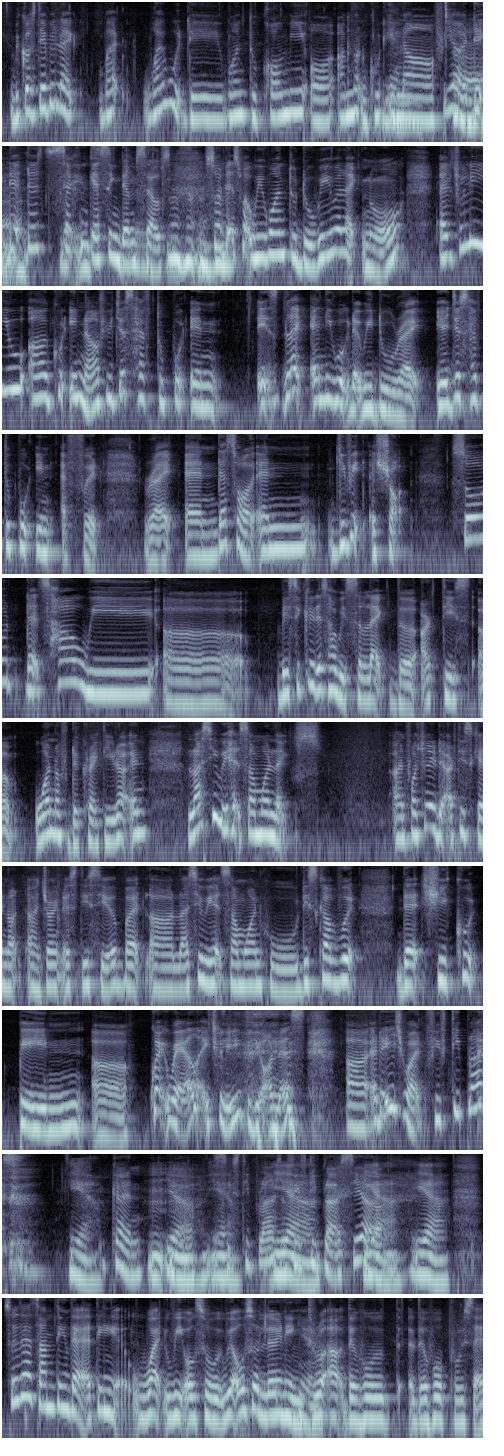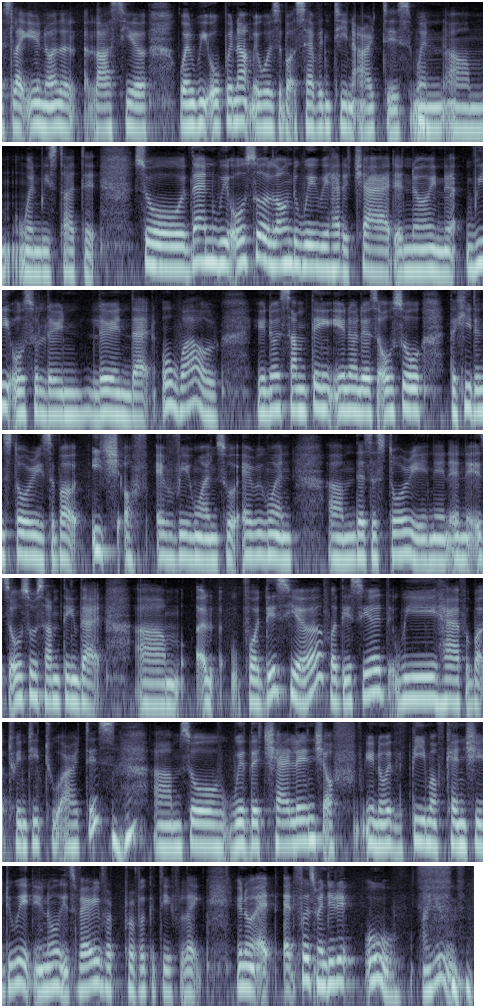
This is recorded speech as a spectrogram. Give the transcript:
because they be like, but why would they want to call me or I'm not good enough? Yeah, they, they, they're second guessing themselves. So that's what we want to do. We were like, no, actually, you are good enough. You just have to put in. It's like any work that we do, right? You just have to put in effort, right? And that's all. And give it a shot. So that's how we uh, basically that's how we select the artist. Um, one of the criteria. And last year we had someone like. Unfortunately, the artist cannot uh, join us this year. But uh, last year we had someone who discovered that she could paint uh, quite well, actually, to be honest. uh, at the age what fifty plus, Yeah. kan? Mm-mm, Yeah, sixty plus, or fifty plus. Yeah. yeah, yeah. So that's something that I think what we also we're also learning Yeah. throughout the whole the whole process. Like you know, the last year when we opened up, it was about seventeen artists when um when we started. So then we also along the way we had a chat and knowing that we also learn learn that oh wow, you know something you know there's also the hidden stories about each of everyone. So everyone um, there's a story in it, and it's also something that. Um, uh, for this year, for this year, we have about 22 artists. Um, so with the challenge of, you know, the theme of can she do it, you know, it's very provocative. Like, you know, at, at first when they did it, oh, are you?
